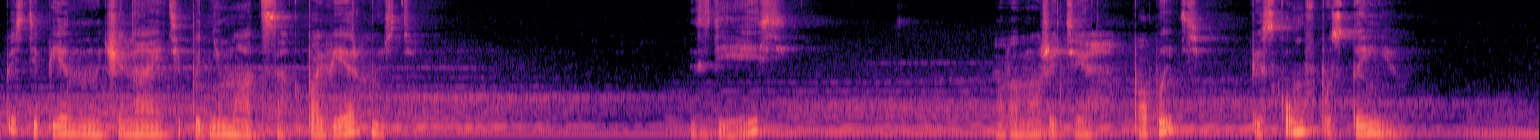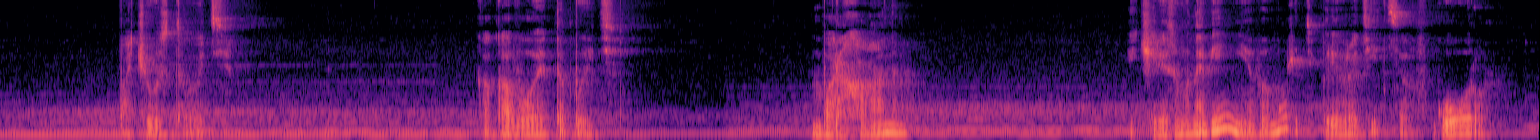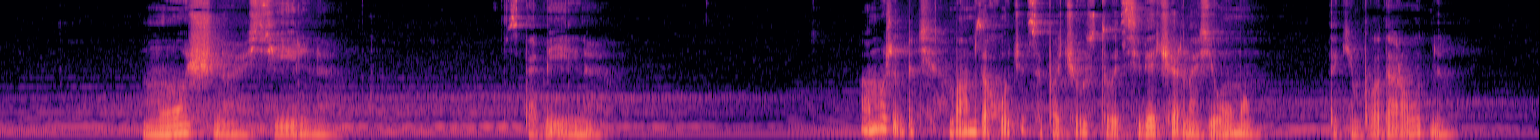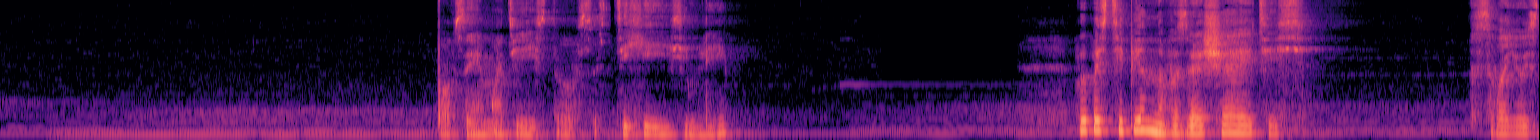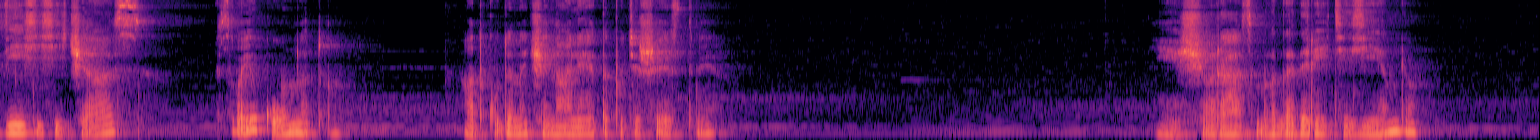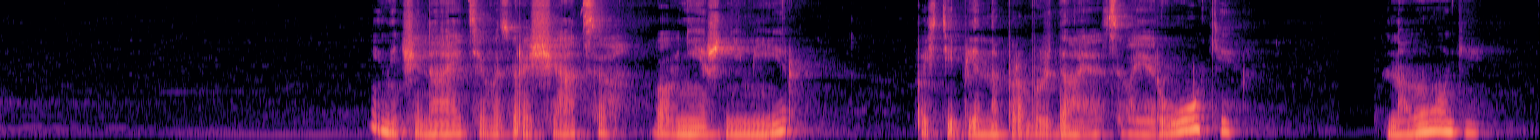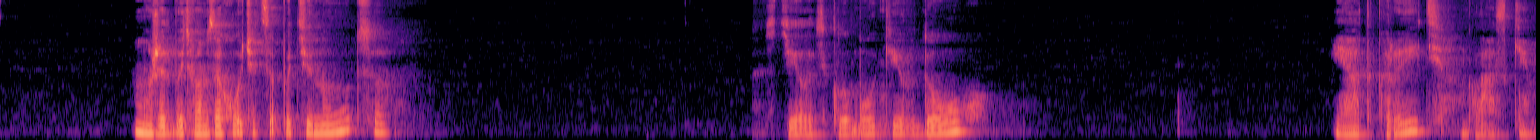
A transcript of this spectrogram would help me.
Постепенно начинаете подниматься к поверхности. Здесь вы можете побыть песком в пустыне, почувствовать, каково это быть барханом. И через мгновение вы можете превратиться в гору, мощную, сильную, стабильную. А может быть, вам захочется почувствовать себя черноземом, таким плодородным. Повзаимодействовав со стихией Земли, вы постепенно возвращаетесь в свое здесь и сейчас, в свою комнату, откуда начинали это путешествие. Еще раз благодарите Землю. И начинаете возвращаться во внешний мир, постепенно пробуждая свои руки, ноги. Может быть, вам захочется потянуться, сделать глубокий вдох и открыть глазки.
